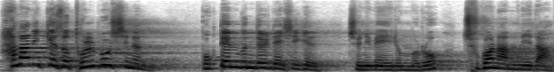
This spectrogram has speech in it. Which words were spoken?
하나님께서 돌보시는 복된 분들 되시길 주님의 이름으로 축원합니다.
